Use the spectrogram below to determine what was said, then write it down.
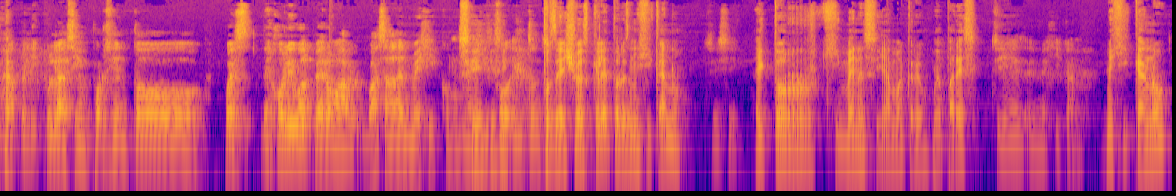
una película 100% pues de Hollywood, pero basada en México. México Pues de hecho, Skeletor es mexicano. Sí, sí. Héctor Jiménez se llama, creo, me parece. Sí, es, es mexicano. Mexicano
